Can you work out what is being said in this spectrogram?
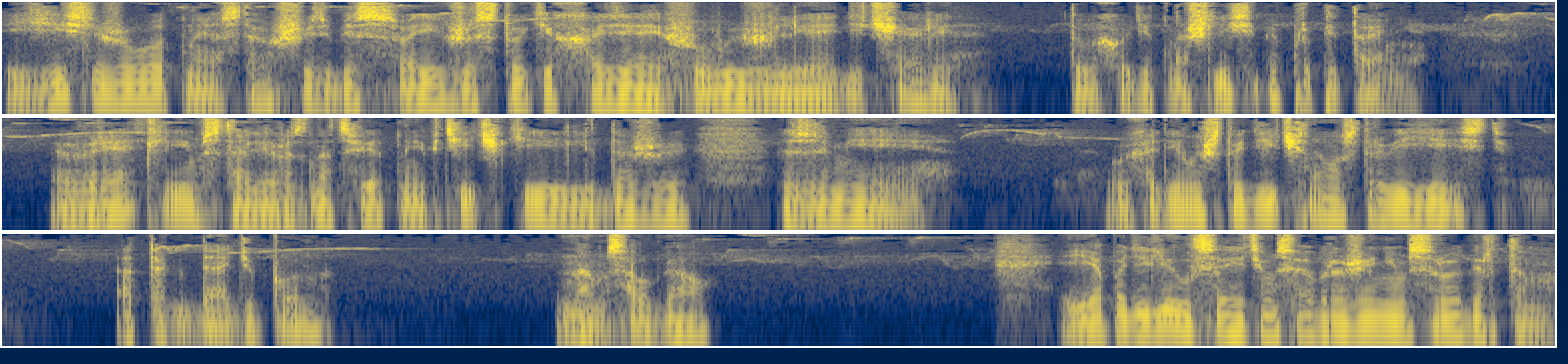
Если животные, оставшись без своих жестоких хозяев, выжили и одичали, то, выходит, нашли себе пропитание. Вряд ли им стали разноцветные птички или даже змеи. Выходило, что дичь на острове есть. А тогда Дюпон нам солгал. Я поделился этим соображением с Робертом,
